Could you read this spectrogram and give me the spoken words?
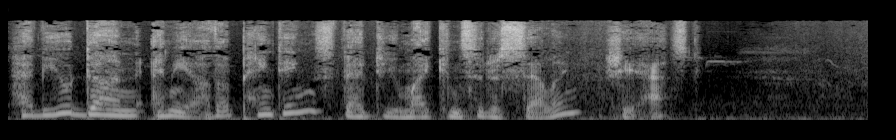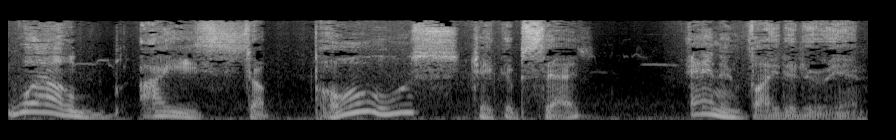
Have you done any other paintings that you might consider selling? she asked. Well, I suppose, Jacob said, and invited her in.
